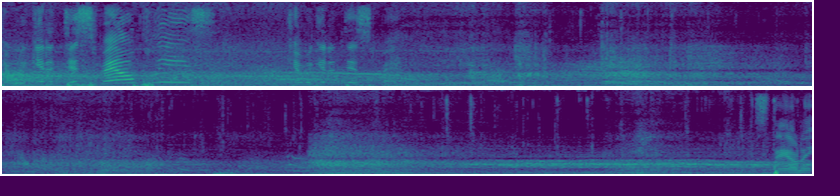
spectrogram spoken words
Can we get a dispel, please? Can we get a dispel? Stay on the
